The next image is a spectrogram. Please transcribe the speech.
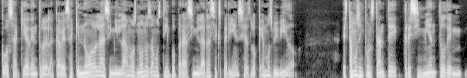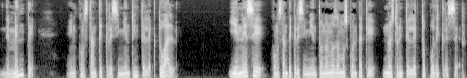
cosa aquí adentro de la cabeza que no la asimilamos, no nos damos tiempo para asimilar las experiencias, lo que hemos vivido. Estamos en constante crecimiento de, mente, en constante crecimiento intelectual. Y en ese constante crecimiento no nos damos cuenta que nuestro intelecto puede crecer.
